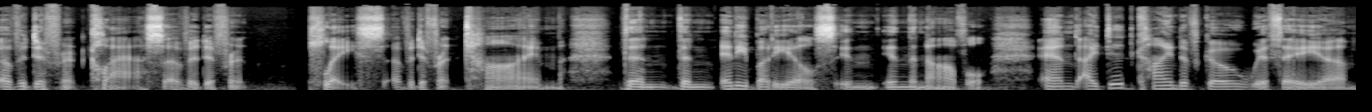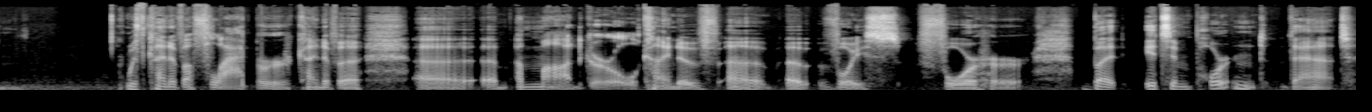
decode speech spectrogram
of a different class, of a different place of a different time than than anybody else in in the novel. And i did kind of go with a um, with kind of a flapper, kind of a uh, a mod girl kind of uh, voice for her, but it's important that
